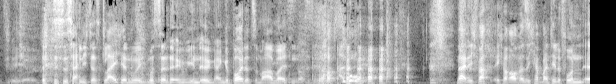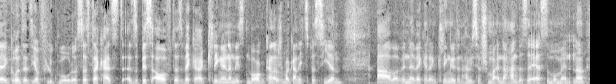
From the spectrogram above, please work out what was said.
das ist eigentlich das Gleiche, nur ich muss dann irgendwie in irgendein Gebäude zum Arbeiten. Nein, ich wach, ich wach auf. Also ich habe mein Telefon äh, grundsätzlich auf Flugmodus. Das da heißt, also bis auf das Wecker klingeln am nächsten Morgen kann da schon mal gar nichts passieren. Aber wenn der Wecker dann klingelt, dann habe ich es ja schon mal in der Hand. Das ist der erste Moment, ne?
